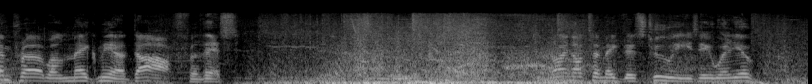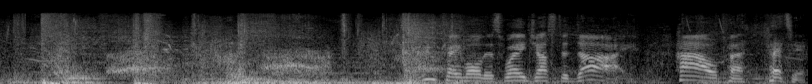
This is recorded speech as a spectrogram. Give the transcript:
Emperor will make me a Darth for this. Try not to make this too easy, will you? You came all this way just to die. How pathetic.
